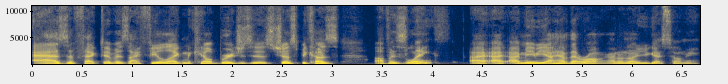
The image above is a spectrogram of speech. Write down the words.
as effective as I feel like Mikal Bridges is just because of his length. I, I, I maybe I have that wrong. I don't know. You guys tell me.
